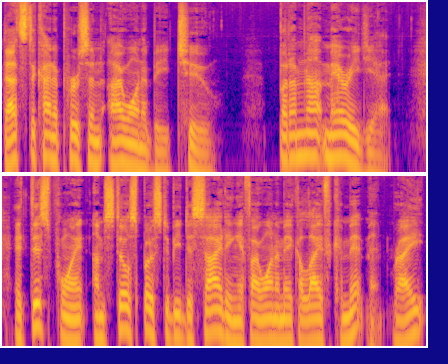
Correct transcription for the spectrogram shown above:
That's the kind of person I want to be, too. But I'm not married yet. At this point, I'm still supposed to be deciding if I want to make a life commitment, right?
